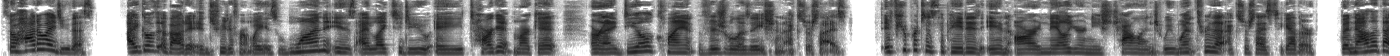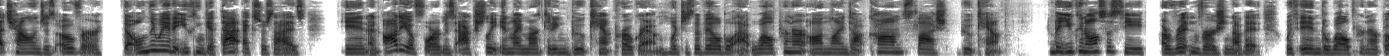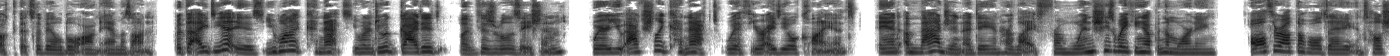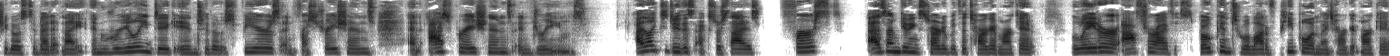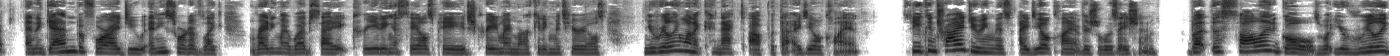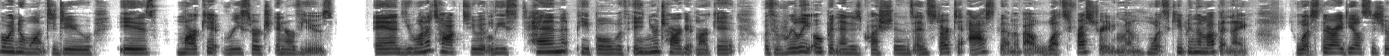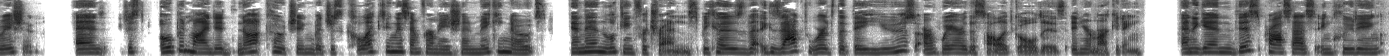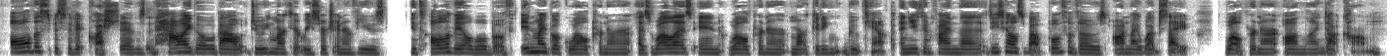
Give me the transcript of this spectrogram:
So how do I do this? I go about it in two different ways. One is I like to do a target market or an ideal client visualization exercise. If you participated in our Nail Your Niche challenge, we went through that exercise together. But now that that challenge is over, the only way that you can get that exercise in an audio form is actually in my marketing bootcamp program, which is available at wellpreneuronline.com slash bootcamp. But you can also see a written version of it within the Wellpreneur book that's available on Amazon. But the idea is you want to connect, you want to do a guided like, visualization where you actually connect with your ideal client and imagine a day in her life from when she's waking up in the morning all throughout the whole day until she goes to bed at night and really dig into those fears and frustrations and aspirations and dreams. I like to do this exercise first as I'm getting started with the target market, later after I've spoken to a lot of people in my target market, and again before I do any sort of like writing my website, creating a sales page, creating my marketing materials, you really want to connect up with that ideal client. So you can try doing this ideal client visualization but the solid goals, what you're really going to want to do is market research interviews. And you want to talk to at least 10 people within your target market with really open ended questions and start to ask them about what's frustrating them, what's keeping them up at night, what's their ideal situation. And just open minded, not coaching, but just collecting this information, making notes, and then looking for trends because the exact words that they use are where the solid gold is in your marketing. And again, this process, including all the specific questions and how I go about doing market research interviews, it's all available both in my book, Wellpreneur, as well as in Wellpreneur Marketing Bootcamp. And you can find the details about both of those on my website, wellpreneuronline.com.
